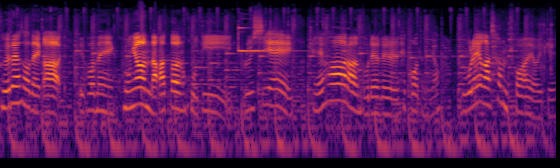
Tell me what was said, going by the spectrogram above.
그래서 내가 이번에 공연 나갔던 곡이 루시의 개화라는 노래를 했거든요. 노래가 참 좋아요, 이게.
